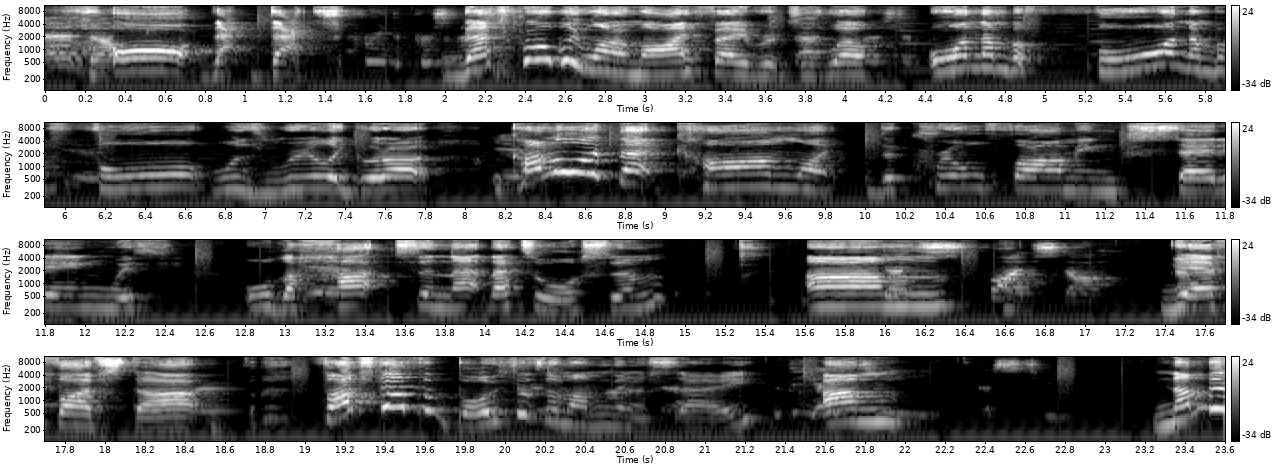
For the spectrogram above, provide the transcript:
and um, oh that that's free the prisoners. That's probably one of my favorites as well. the best episode. Or number four. Number Yeah. four was really good. I Yeah. kind of like that calm, like the krill farming setting with all the Yeah. huts and that. That's awesome. Um, That's five star. yeah, five star. Five star for both of them. I'm gonna say. Um. Number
